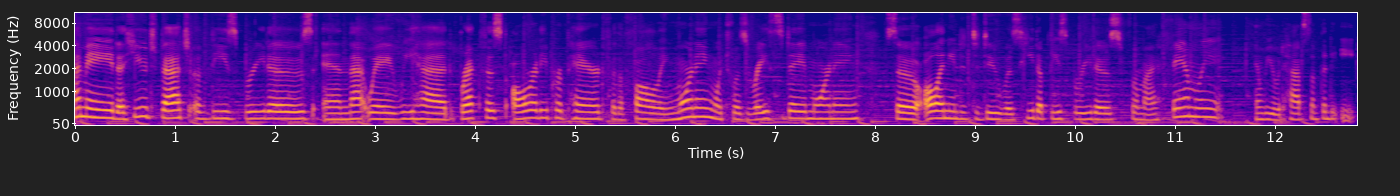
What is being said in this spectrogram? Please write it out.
I made a huge batch of these burritos, and that way we had breakfast already prepared for the following morning, which was race day morning. So all I needed to do was heat up these burritos for my family, and we would have something to eat.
